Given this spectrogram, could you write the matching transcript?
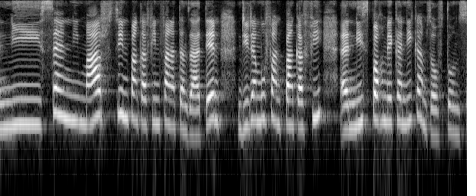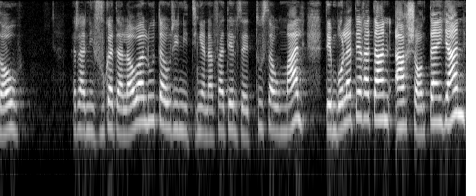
ny sain'ny maro sy ny mpankafy ny fanatanjahantena, indrindra moa fa ny mpankafy ny sport mécanique amin'izao fotoana izao. Raha ny voka-dalao aloha taorian'ny dingana fahatelo izay tosa omaly dia mbola teratany Argentin ihany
